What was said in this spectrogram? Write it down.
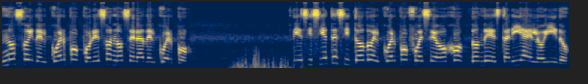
no soy del cuerpo, por eso no será del cuerpo. 17 Si todo el cuerpo fuese ojo, ¿dónde estaría el oído?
